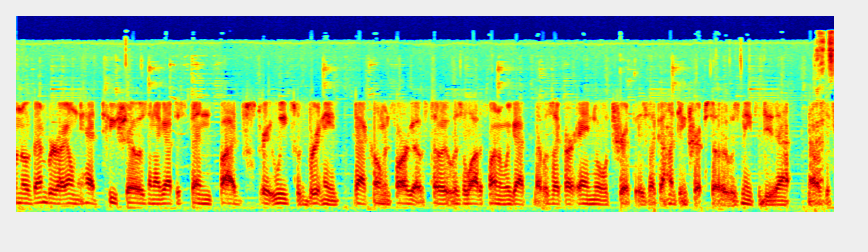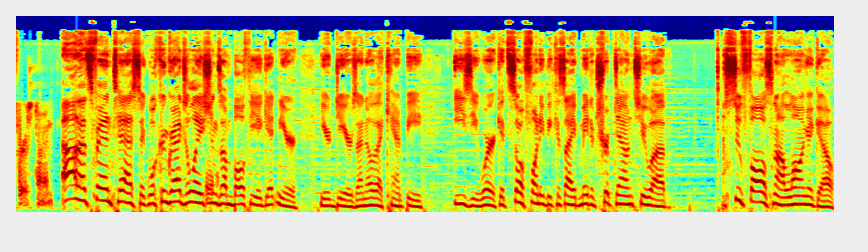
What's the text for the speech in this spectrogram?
in November I only had two shows, and I got to spend five straight weeks with Brittany back home in Fargo. So it was a lot of fun, and we got that was like our annual trip is like a hunting trip. So it was neat to do that. That was the first time. oh that's fantastic well congratulations on both of you getting your your deers i know that can't be easy work it's so funny because i made a trip down to uh Sioux Falls not long ago,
